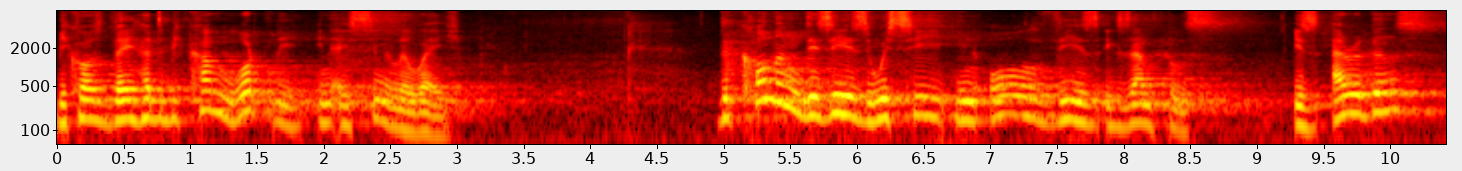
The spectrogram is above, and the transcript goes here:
because they had become worldly in a similar way. The common disease we see in all these examples is arrogance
